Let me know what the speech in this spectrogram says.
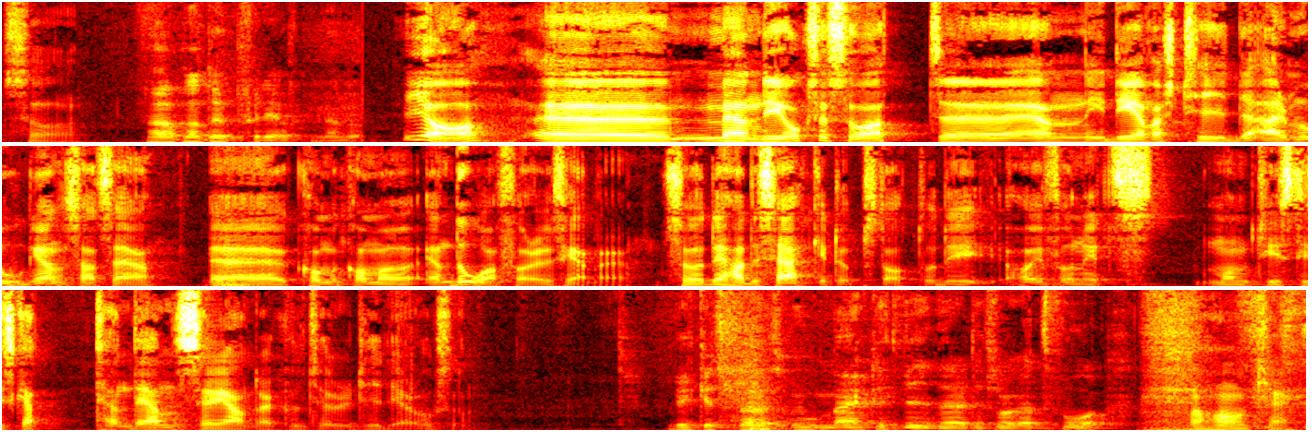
så. Har öppnat upp för det ändå. Ja, eh, men det är också så att eh, en idé vars tid är mogen så att säga. Eh, kommer komma ändå förr eller senare. Så det hade säkert uppstått och det har ju funnits monoteistiska tendenser i andra kulturer tidigare också. Vilket för oss Omärkligt vidare till fråga två. Jaha, okej.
